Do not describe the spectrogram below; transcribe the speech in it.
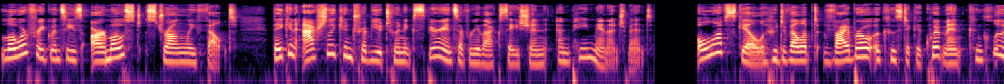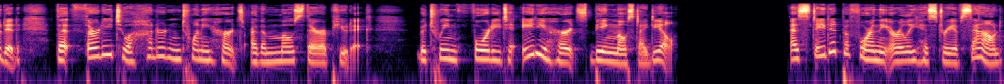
Lower frequencies are most strongly felt. They can actually contribute to an experience of relaxation and pain management. Olav Skille, who developed vibroacoustic equipment, concluded that 30 to 120 Hz are the most therapeutic, between 40 to 80 Hz being most ideal. As stated before in the early history of sound,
